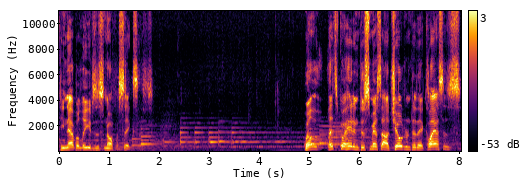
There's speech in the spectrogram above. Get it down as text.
He never leaves us nor forsakes us. Well, let's go ahead and dismiss our children to their classes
